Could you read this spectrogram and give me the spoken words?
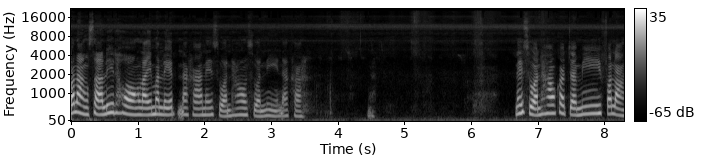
ฝรั่งสาลี่ทองไร้เมล็ดนะคะ ในสวนเฮาสวนนี้นะคะ ในสวนเฮาก็จะมีฝรั่ง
